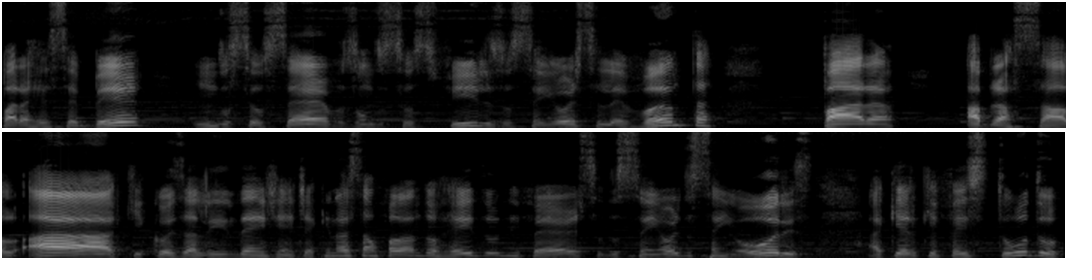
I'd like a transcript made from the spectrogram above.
para receber um dos seus servos, um dos seus filhos, o Senhor se levanta para abraçá-lo. Ah, que coisa linda, hein, gente? Aqui nós estamos falando do Rei do Universo, do Senhor dos Senhores, aquele que fez tudo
